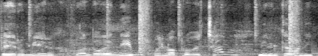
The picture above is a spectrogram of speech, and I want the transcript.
Pero miren, cuando venimos pues lo aprovechamos, miren qué bonito.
